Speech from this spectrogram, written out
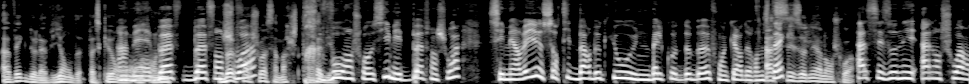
avec de la viande. Parce que ah mais bœuf bœuf bœuf anchois anchois, ça marche très bien. Veau anchois aussi, mais bœuf anchois, c'est merveilleux. Sortie de barbecue, une belle côte de bœuf ou un cœur de rumsteak. Assaisonné à l'anchois. Assaisonné à l'anchois, en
